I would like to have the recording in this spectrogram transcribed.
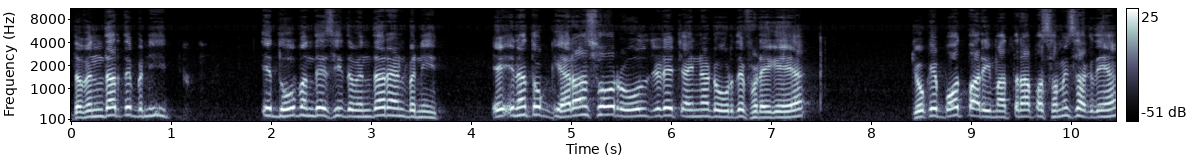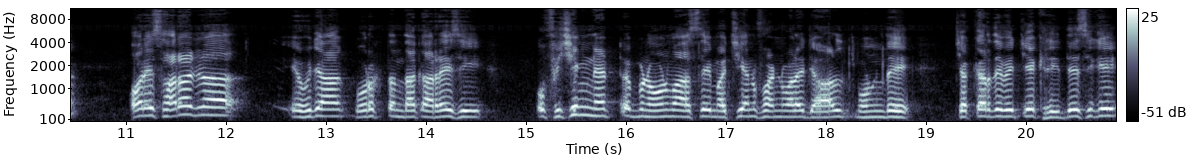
ਦਵਿੰਦਰ ਤੇ ਬਨੀਤ, ਇਹ ਦੋ ਬੰਦੇ ਸੀ ਦਵਿੰਦਰ ਐਂਡ ਬਨੀਤ। ਇਹ ਇਹਨਾਂ ਤੋਂ 1100 ਰੋਲ ਜਿਹੜੇ ਚਾਈਨਾ ਡੋਰ ਦੇ ਫੜੇ ਗਏ ਆ, ਜੋ ਕਿ ਬਹੁਤ ਭਾਰੀ ਮਾਤਰਾ ਆਪਾਂ ਸਮਝ ਸਕਦੇ ਹਾਂ। ਔਰ ਇਹ ਸਾਰਾ ਜਿਹੜਾ ਇਹੋ ਜਿਹਾ ਗੋਰਖ ਧੰਦਾ ਕਰ ਰਹੇ ਸੀ, ਉਹ ਫਿਸ਼ਿੰਗ ਨੈਟ ਬਣਾਉਣ ਵਾਸਤੇ ਮੱਛੀਆਂ ਨੂੰ ਫੜਨ ਵਾਲੇ ਜਾਲ ਬੁਣਨ ਦੇ ਚੱਕਰ ਦੇ ਵਿੱਚ ਇਹ ਖਰੀਦਦੇ ਸੀਗੇ।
